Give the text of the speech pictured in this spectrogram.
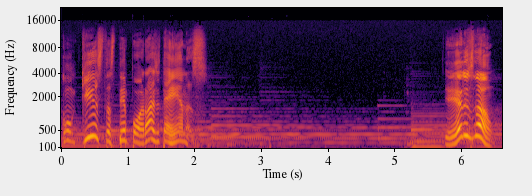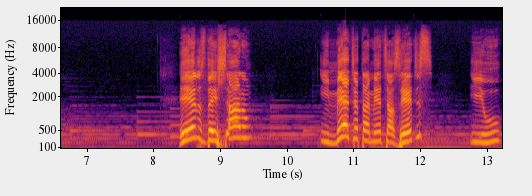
conquistas temporais e terrenas. Eles não. Eles deixaram imediatamente as redes e o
